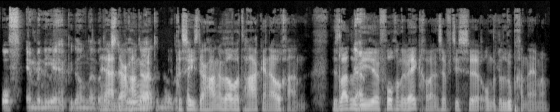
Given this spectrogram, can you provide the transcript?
of en wanneer heb je dan wat ja, daar hangen, nodig? Precies, daar hangen wel wat haken en ogen aan. Dus laten we ja. die volgende week gewoon eens eventjes onder de loep gaan nemen.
